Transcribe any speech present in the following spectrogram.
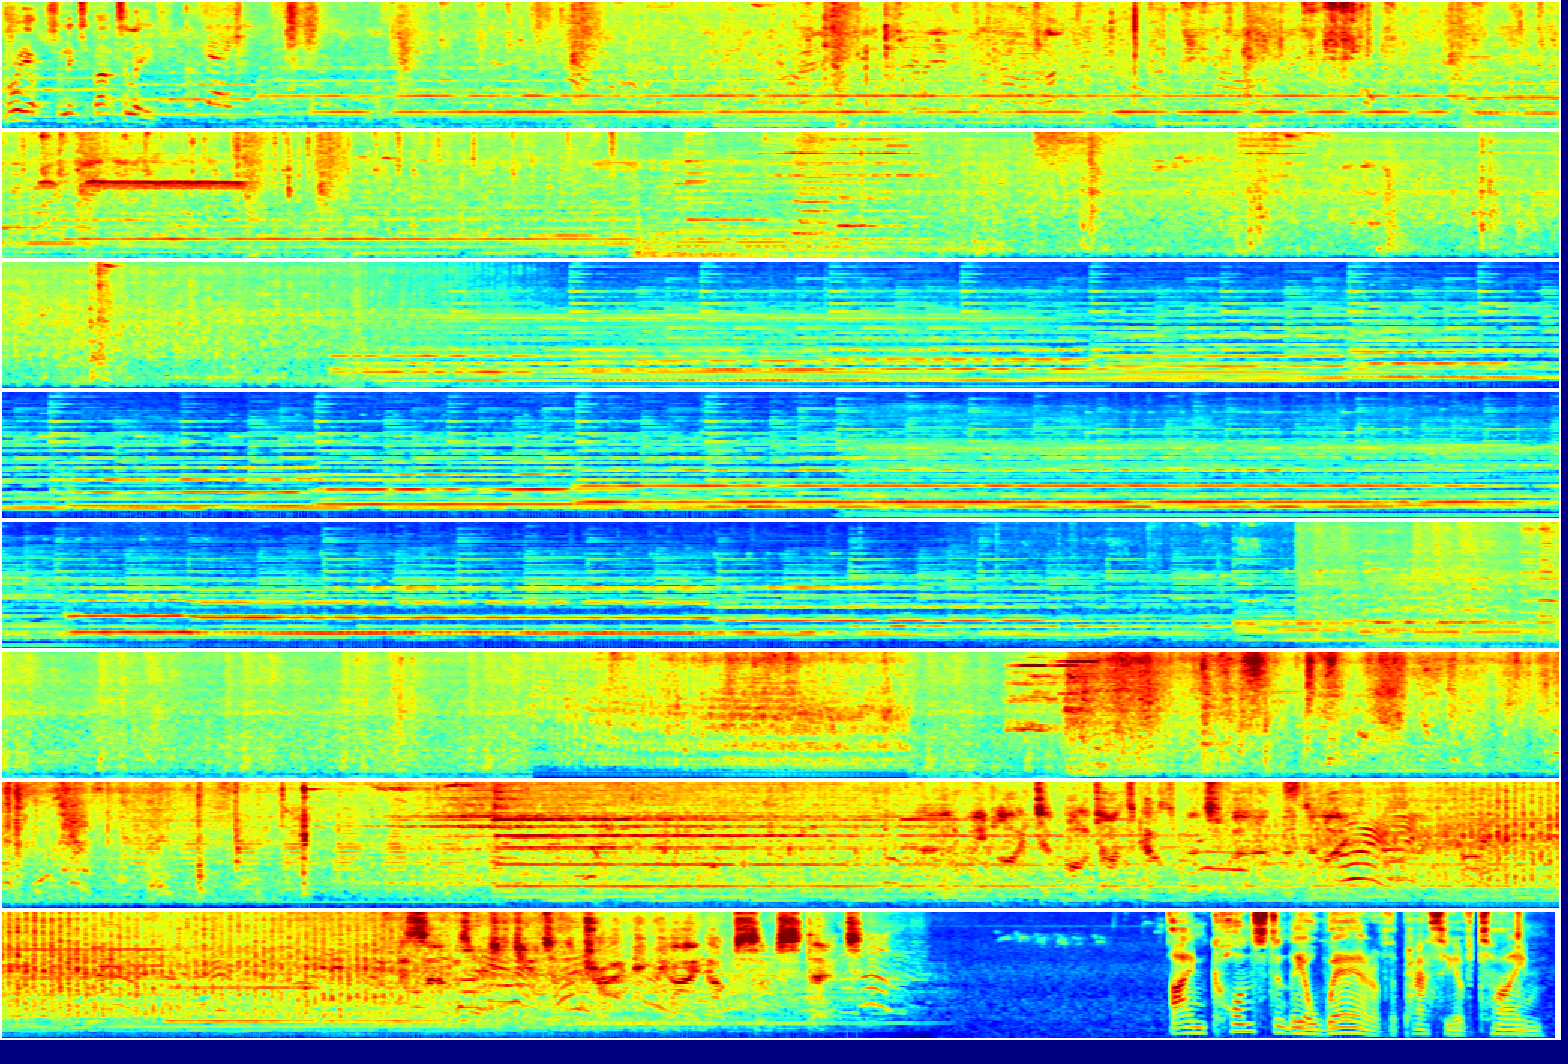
Hurry up, son, it's about to leave. To apologise to customers for the delay. This service, which is due to the track, going up some steps. I'm constantly aware of the passing of time.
